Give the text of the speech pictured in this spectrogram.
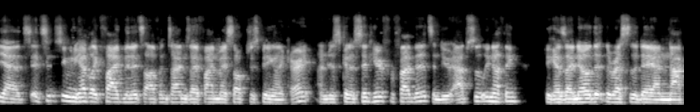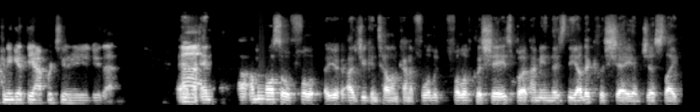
yeah, it's it's interesting when you have like five minutes. Oftentimes, I find myself just being like, "All right, I'm just going to sit here for five minutes and do absolutely nothing," because I know that the rest of the day I'm not going to get the opportunity to do that. And, uh, and, I'm also full, as you can tell, I'm kind of full of full of cliches. But I mean, there's the other cliche of just like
